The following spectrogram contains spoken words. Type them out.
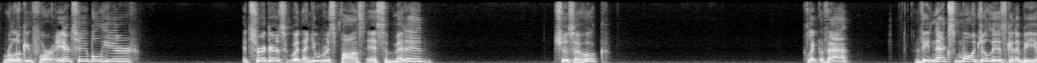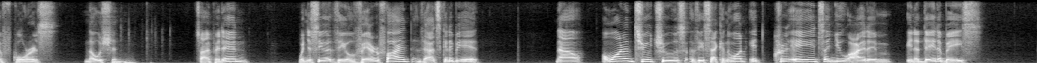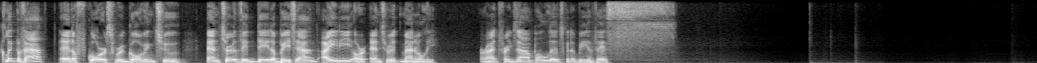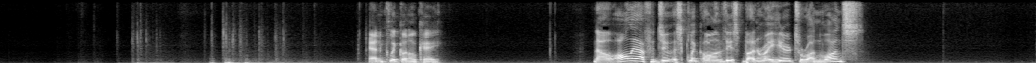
We're looking for Airtable here. It triggers when a new response is submitted. Choose a hook. Click that. The next module is going to be, of course, Notion. Type it in. When you see that the verified, that's going to be it. Now, I wanted to choose the second one. It creates a new item in a database. Click that. And of course, we're going to enter the database and ID or enter it manually. All right, for example, it's going to be this. And click on OK. Now, all you have to do is click on this button right here to run once.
